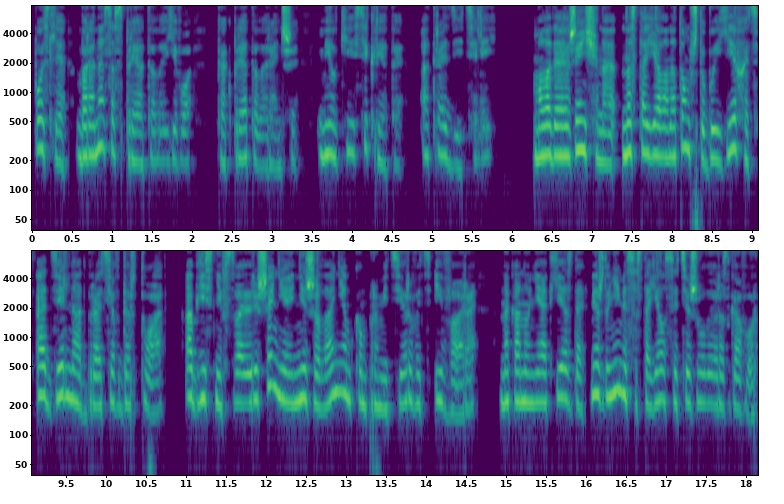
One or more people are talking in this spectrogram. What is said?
После баронесса спрятала его, как прятала раньше, мелкие секреты от родителей. Молодая женщина настояла на том, чтобы ехать отдельно от братьев Д'Артуа, объяснив свое решение нежеланием компрометировать Ивара. Накануне отъезда между ними состоялся тяжелый разговор,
